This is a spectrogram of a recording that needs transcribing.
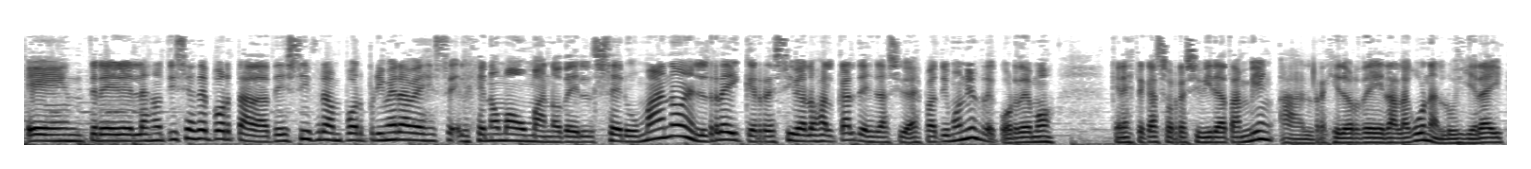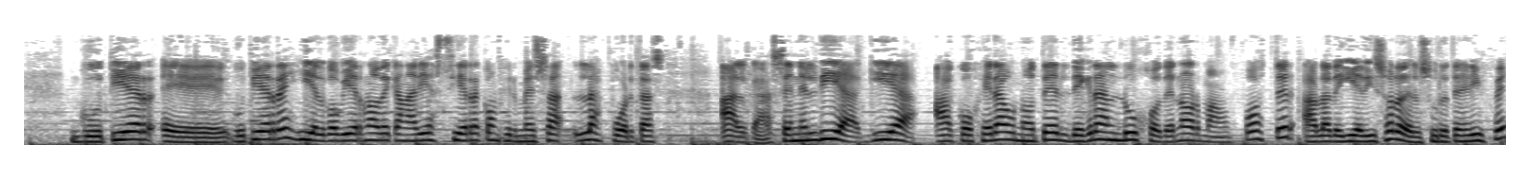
Entre las noticias de portada descifran por primera vez el genoma humano del ser humano, el rey que recibe a los alcaldes de las ciudades patrimonios, recordemos que en este caso recibirá también al regidor de La Laguna, Luis Geray eh, Gutiérrez, y el gobierno de Canarias cierra con firmeza las puertas al gas. En el día, Guía acogerá un hotel de gran lujo de Norman Foster, habla de Guía de Isora del sur de Tenerife,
